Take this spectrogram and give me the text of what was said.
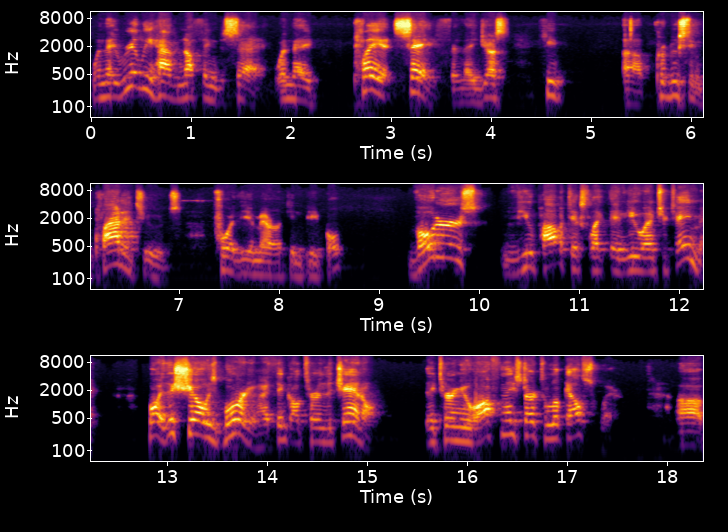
when they really have nothing to say, when they play it safe and they just keep uh, producing platitudes for the American people, voters view politics like they view entertainment. Boy, this show is boring. I think I'll turn the channel they turn you off and they start to look elsewhere. Uh,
